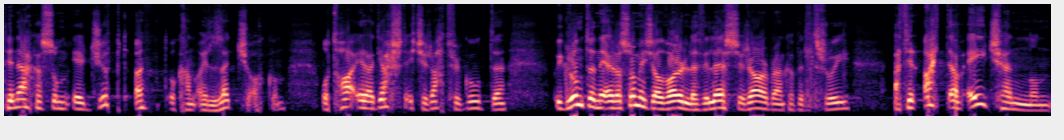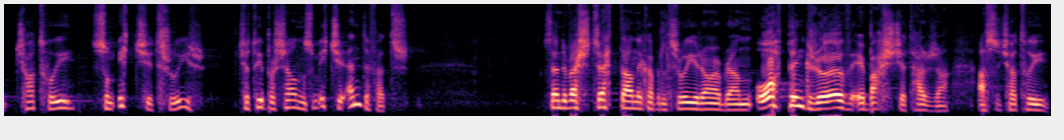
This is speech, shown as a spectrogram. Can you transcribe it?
til nekka som er djupt ønt og kan øyledja okkom. Og ta er at hjertet ikke rett for gode. Og i grunden er det så mye alvorlig, vi leser i Rarbrand kapittel 3, at det er et av ei kjennon tja tui som ikke trur, tja tui personen som ikke er endeføtter. Sen det vers 13 i kapittel 3 i Rarbrand, åpen grøv er barsket herra, altså tja tui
